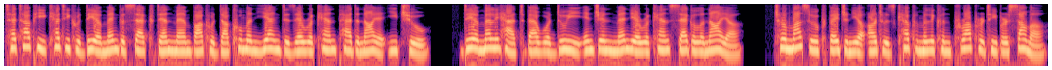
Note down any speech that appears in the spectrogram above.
Tetapi ketika dia menggesek dan membaca dokumen yang diserakan padanya itu, dia melihat bahwa Dwi ingin menyerahkan segalanya, termasuk bejanya artus kepemilikan properti bersama.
